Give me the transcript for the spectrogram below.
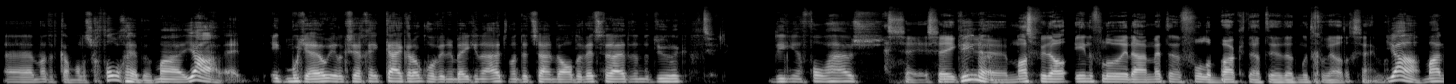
Eh, want het kan wel eens gevolgen hebben. Maar ja, eh, ik moet je heel eerlijk zeggen, ik kijk er ook wel weer een beetje naar uit. Want dit zijn wel de wedstrijden natuurlijk die een vol huis. Zeker. Dienen. eh, Masvidal in Florida met een volle bak. Dat, eh, dat moet geweldig zijn. Man. Ja, maar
